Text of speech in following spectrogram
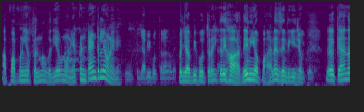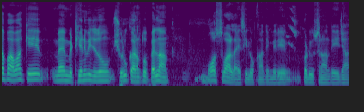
ਆਪਾਂ ਆਪਣੀਆਂ ਫਿਲਮਾਂ ਵਧੀਆ ਬਣਾਉਣੀਆਂ ਕੰਟੈਂਟ ਲਿਆਉਣੇ ਨੇ। ਪੰਜਾਬੀ ਪੁੱਤਰਾਂ ਨਾਲੇ। ਪੰਜਾਬੀ ਪੁੱਤਰਾਂ ਜੀ ਕਦੇ ਹਾਰਦੇ ਨਹੀਂ ਆਪਾਂ ਹੈ ਨਾ ਜ਼ਿੰਦਗੀ 'ਚੋਂ। ਬਿਲਕੁਲ। ਅਹ ਕਹਿਣ ਦਾ ਭਾਵ ਕਿ ਮੈਂ ਮਿੱਠੀਆਂ ਨੇ ਵੀ ਜਦੋਂ ਸ਼ੁਰੂ ਕਰਨ ਤੋਂ ਪਹਿਲਾਂ ਬਹੁਤ ਸਵਾਲ ਆਏ ਸੀ ਲੋਕਾਂ ਦੇ ਮੇਰੇ ਪ੍ਰੋਡਿਊਸਰਾਂ ਦੇ ਜਾਂ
